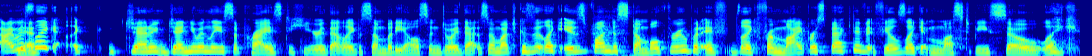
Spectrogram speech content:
I was Yeah. like like genu- genuinely surprised to hear that like somebody else enjoyed that so much because it like is fun to stumble through, but if like from my perspective, it feels like it must be so like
